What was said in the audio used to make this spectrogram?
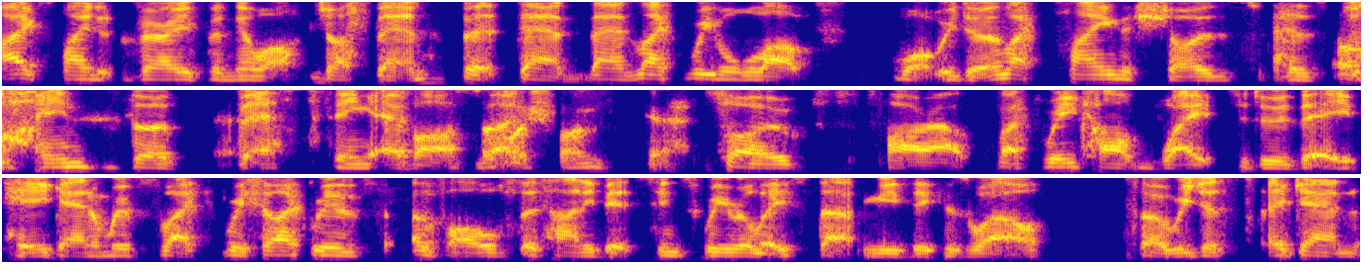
I explained it very vanilla just then, but damn, man, like we love what we do, and like playing the shows has just Oh. been the best thing ever. So Like, much fun. Yeah. so far out. Like we can't wait to do the EP again. And we've like we feel like we've evolved a tiny bit since we released that music as well. So we just again,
